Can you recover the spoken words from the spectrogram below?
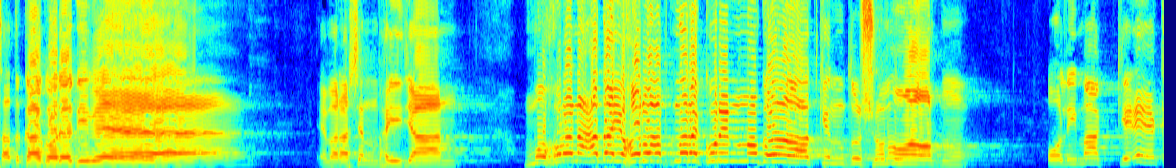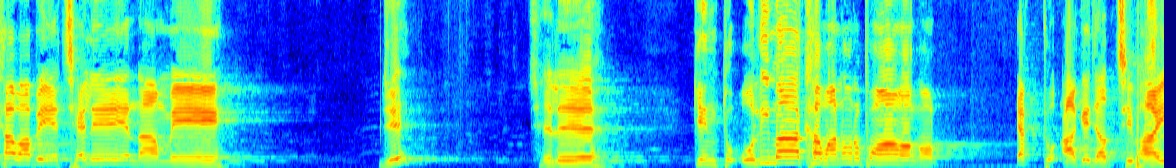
সাদকা করে দিবে। এবার আসেন ভাইজান, মোহরানা আদায় হলো আপনারা করেন নগদ, কিন্তু শুনুন, অলিমা কে খাওয়াবে ছেলে না মেয়ে? যে ছেলে কিন্তু অলিমা খাওয়ানোর পর একটু আগে যাচ্ছি ভাই।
